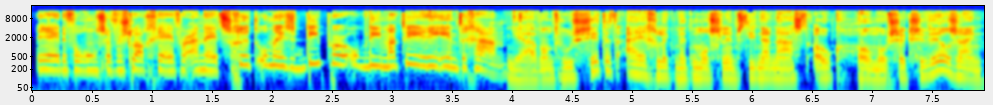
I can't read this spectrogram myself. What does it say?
Reden voor onze verslaggever Annette Schut om eens dieper op die materie in te gaan. Ja, want hoe zit het eigenlijk met moslims die daarnaast ook homoseksueel zijn?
